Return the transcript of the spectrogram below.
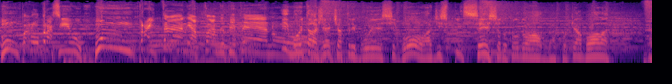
Um para o Brasil, um para a Itália. Fábio Piperno. E muita gente atribui esse gol à displicência do Clodoaldo, né? Porque a bola é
